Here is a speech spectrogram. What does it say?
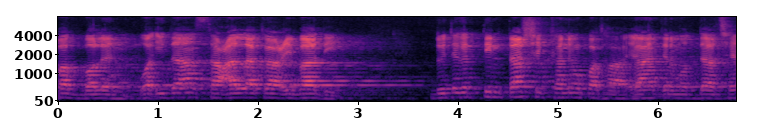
পাক বলেন ওয়াইদা সাআলাকা ইবাদি। দুই থেকে তিনটা শিক্ষণীয় কথা এই আয়াতের মধ্যে আছে।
